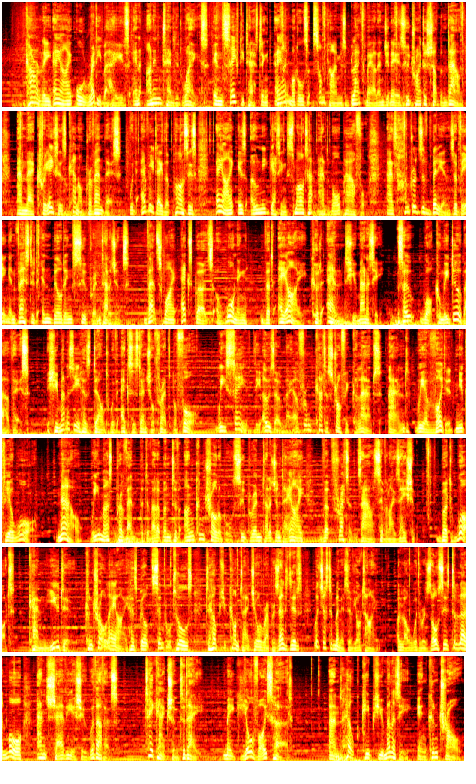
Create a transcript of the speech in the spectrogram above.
Currently, AI already behaves in unintended ways. In safety testing, AI models sometimes blackmail engineers who try to shut them down, and their creators cannot prevent this. With every day that passes, AI is only getting smarter and more powerful, as hundreds of billions are being invested in building superintelligence. That's why experts are warning that AI could end humanity. So what can we do about this? Humanity has dealt with existential threats before. We saved the ozone layer from catastrophic collapse, and we avoided nuclear war. Now, we must prevent the development of uncontrollable superintelligent AI that threatens our civilization. But what can you do? Control AI has built simple tools to help you contact your representatives with just a minute of your time, along with resources to learn more and share the issue with others. Take action today, make your voice heard, and help keep humanity in control.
